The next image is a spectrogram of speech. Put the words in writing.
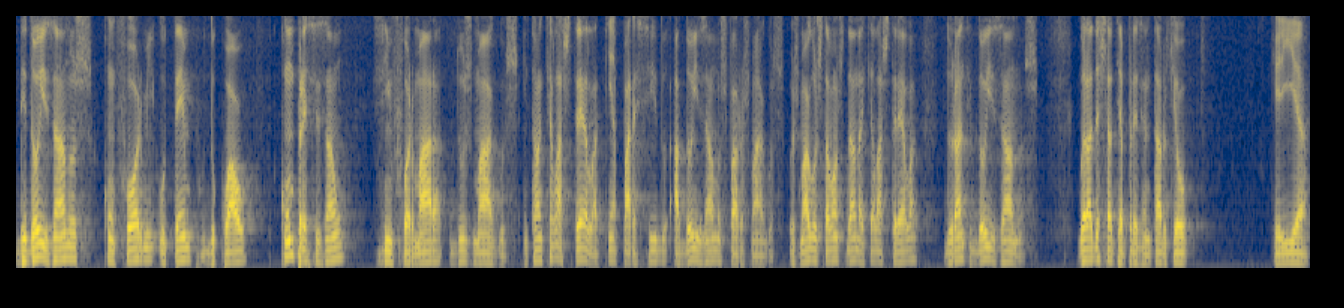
de dois anos, conforme o tempo do qual com precisão se informara dos magos. Então aquela estrela tinha aparecido há dois anos para os magos. Os magos estavam estudando aquela estrela durante dois anos. Agora deixa eu te apresentar o que eu queria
